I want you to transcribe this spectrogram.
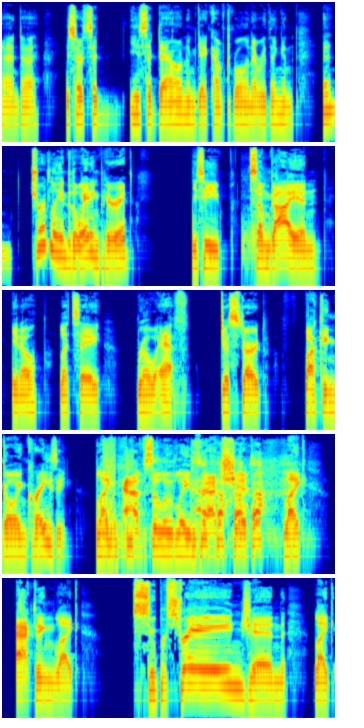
and uh, you start sit you sit down and get comfortable and everything, and and shortly into the waiting period, you see some guy in you know let's say row F just start fucking going crazy, like absolutely batshit, like acting like super strange and like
